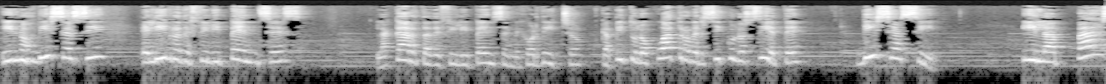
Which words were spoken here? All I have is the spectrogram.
Y nos dice así el libro de Filipenses, la carta de Filipenses, mejor dicho, capítulo 4, versículo 7, dice así, y la paz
